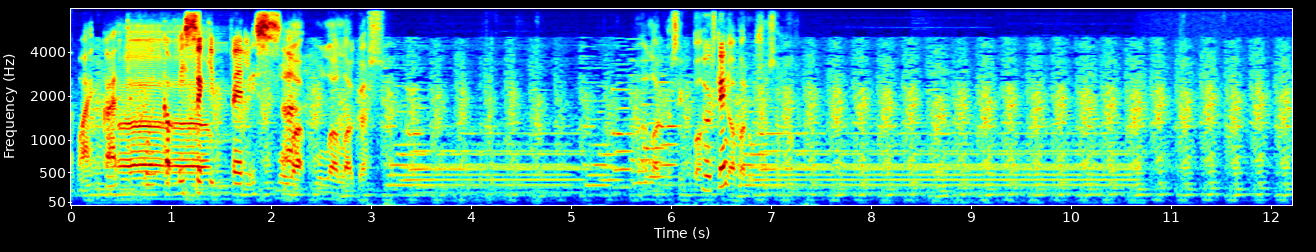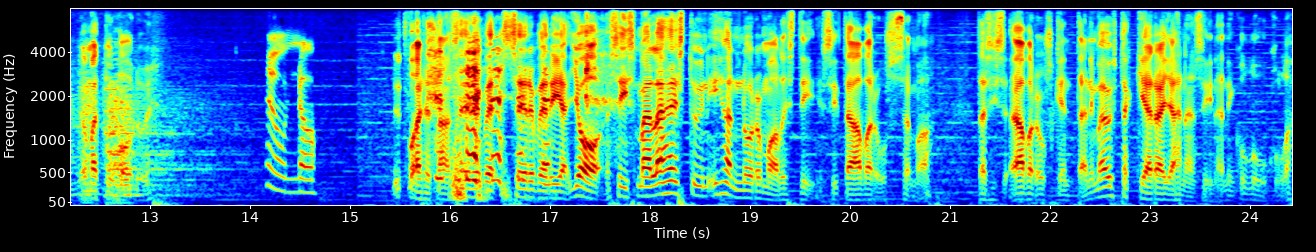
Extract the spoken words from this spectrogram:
Ja vaikka, että kuinka missäkin pelissä. Mulla, mulla lakas. Mä lakasin pahasti Okei. avaruusasemalla. Joo, mä tuhouduin. Oh no. Nyt vaihdetaan serve- serveriä. Joo, siis mä lähestyin ihan normaalisti sitä avaruusasemaa. Tai siis avaruuskenttää, niin mä yhtäkkiä räjähdän siinä niinku luukulla.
